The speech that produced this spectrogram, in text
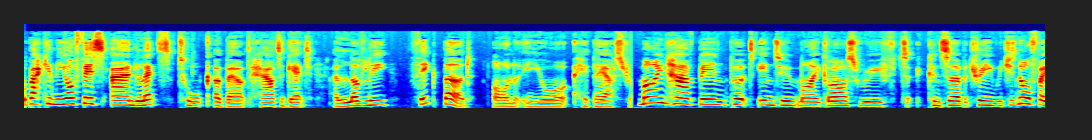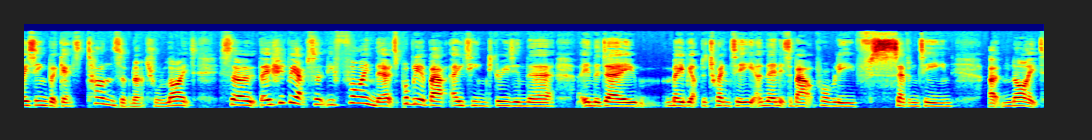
You're back in the office, and let's talk about how to get a lovely thick bud on your Hippeastrum. Mine have been put into my glass roofed conservatory, which is north facing but gets tons of natural light. So they should be absolutely fine there. It's probably about 18 degrees in there in the day, maybe up to 20, and then it's about probably 17 at night.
